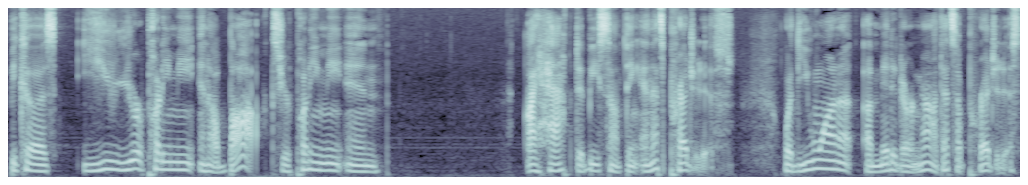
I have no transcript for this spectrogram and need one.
because you you're putting me in a box. You're putting me in I have to be something, and that's prejudice. Whether you want to admit it or not, that's a prejudice.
